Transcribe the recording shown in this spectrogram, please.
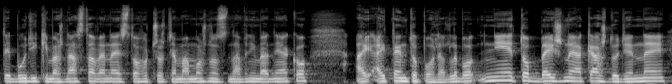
tie budíky máš nastavené z toho, čo ťa má možnosť navnímať nejako. Aj, aj tento pohľad, lebo nie je to bežné a každodenné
